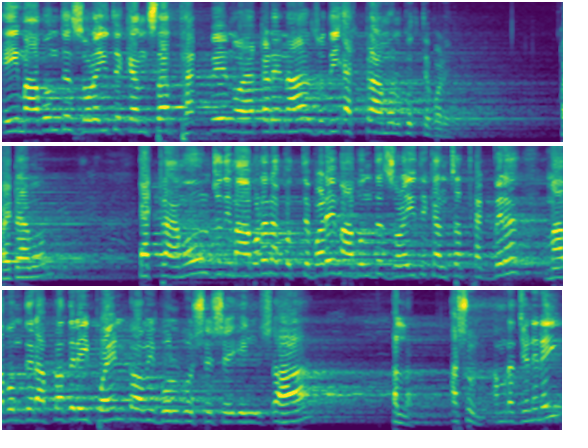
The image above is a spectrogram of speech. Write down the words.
এই মা বোনদের জরায়ুতে ক্যান্সার থাকবে নয়াকারে না যদি একটা আমল করতে পারে। কয়টা আমল? একটা আমল যদি মা বোনেরা করতে পারে, মা বোনদের জরায়ুতে ক্যান্সার থাকবে না। মা বোনদের আপনাদের এই পয়েন্টটাও আমি বলব শেষে, ইনশা আল্লাহ। আসুন, আমরা জেনে নেই।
